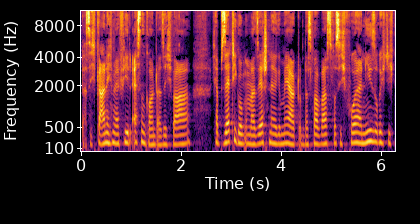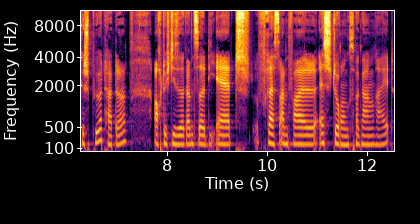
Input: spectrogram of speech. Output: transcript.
dass ich gar nicht mehr viel essen konnte. Also ich war, ich habe Sättigung immer sehr schnell gemerkt und das war was, was ich vorher nie so richtig gespürt hatte. Auch durch diese ganze Diät, Fressanfall, Essstörungsvergangenheit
